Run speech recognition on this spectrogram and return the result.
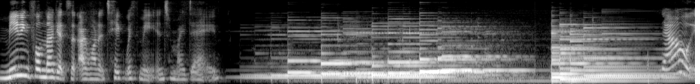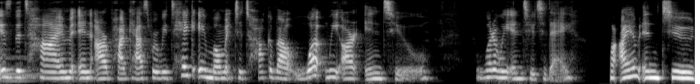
meaningful nuggets that I want to take with me into my day. Now is the time in our podcast where we take a moment to talk about what we are into. What are we into today? Well, I am into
